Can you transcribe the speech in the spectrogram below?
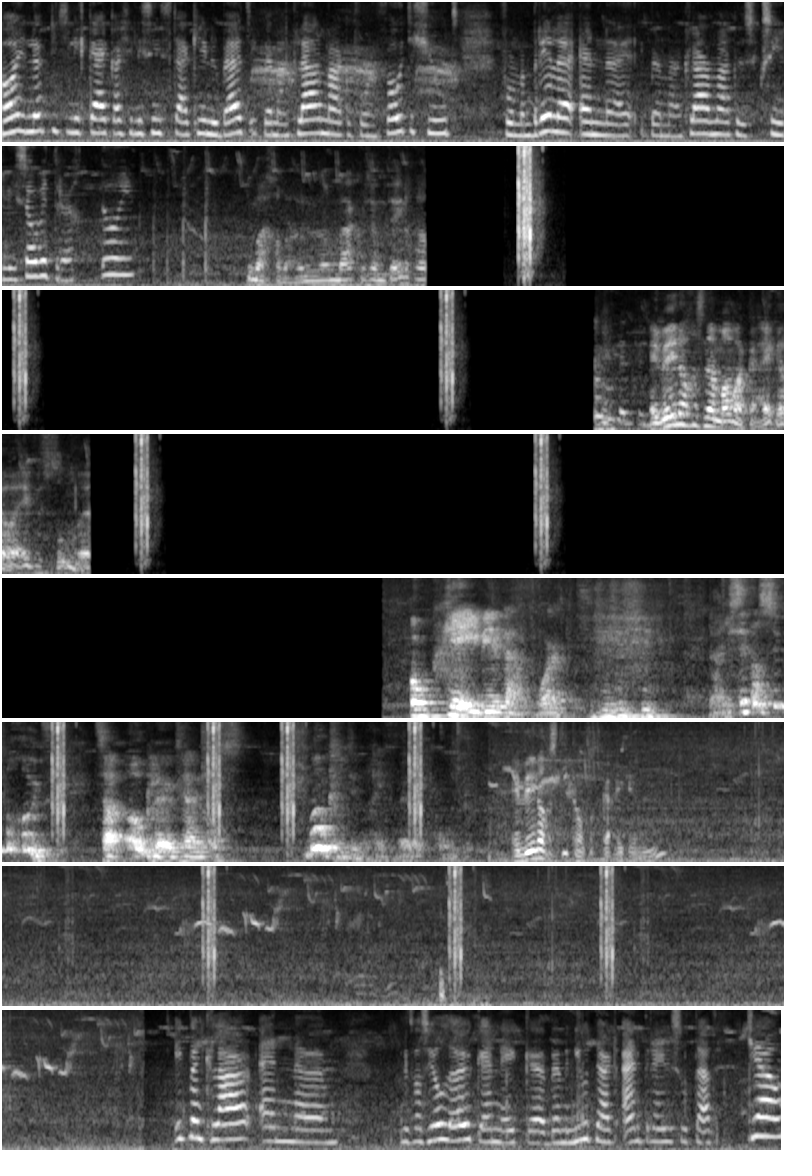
Hoi, leuk dat jullie kijken. Als jullie zien sta ik hier nu buiten. Ik ben me aan het klaarmaken voor een fotoshoot voor mijn brillen en eh, ik ben me aan het klaarmaken. Dus ik zie jullie zo weer terug. Doei! Doe maar gewoon en dan maken we zo meteen nog wel. Hey, wil je nog eens naar mama kijken? Even zonder. Oké, ben je er klaar voor? nou, je zit al super goed. Het zou ook leuk zijn als Moki er nog even bij komt. Hey, wil je nog eens die kant op kijken? Ik ben klaar en uh, het was heel leuk en ik uh, ben benieuwd naar het eindresultaat. Ciao!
